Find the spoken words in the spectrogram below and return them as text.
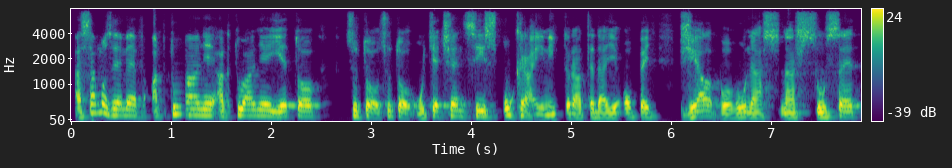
A samozrejme aktuálne, aktuálne je to, sú, to, sú to utečenci z Ukrajiny, ktorá teda je opäť, žiaľ Bohu, náš, náš sused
